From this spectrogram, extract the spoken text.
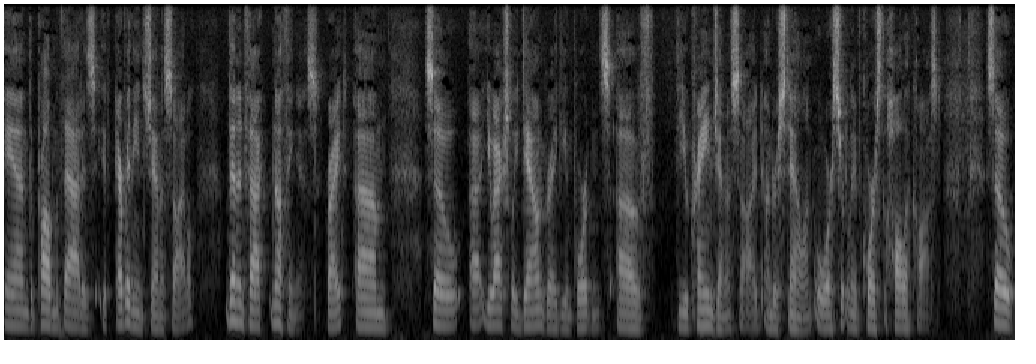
And the problem with that is if everything's genocidal, then in fact nothing is, right? Um, so uh, you actually downgrade the importance of the Ukraine genocide under Stalin, or certainly, of course, the Holocaust. So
